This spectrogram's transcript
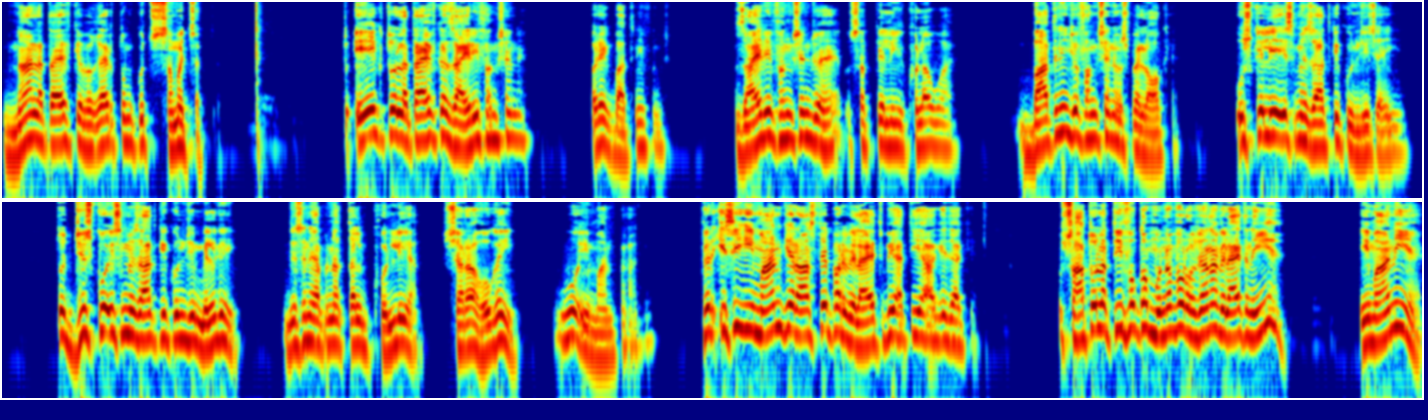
نہ لطائف کے بغیر تم کچھ سمجھ سکتے ہو۔ تو ایک تو لطائف کا ظاہری فنکشن ہے اور ایک باطنی فنکشن ظاہری فنکشن جو ہے سب کے لیے کھلا ہوا ہے۔ باطنی جو فنکشن ہے اس پہ لاک ہے۔ اس کے لیے اس میں ذات کی کنجی چاہیے۔ تو جس کو اس میں ذات کی کنجی مل گئی، جس نے اپنا قلب کھول لیا، شرح ہو گئی، وہ ایمان پر آ گیا۔ پھر اسی ایمان کے راستے پر ولایت بھی آتی ہے آگے جا کے۔ ساتوں لطیفوں کو منور ہو جانا ولایت نہیں ہے۔ ایمان ہی ہے۔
